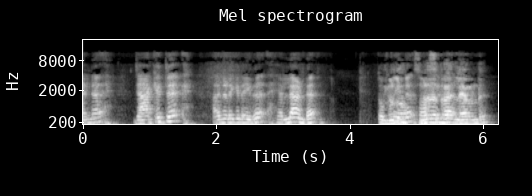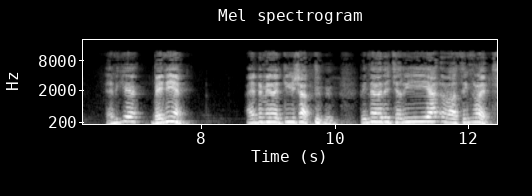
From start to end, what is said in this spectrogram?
എന്റെ ജാക്കറ്റ് അതിനിടയ്ക്ക് ദേ ഇത് എല്ലാം ഉണ്ട്. തൊപ്പിയുണ്ട് എത്ര. ലെയർ ഉണ്ട്. എനിക്ക് ബനിയൻ അതിന്റെ മീതെ ടീഷർട്ട് പിന്നെ ഒരു ചെറിയ സിംഗ്ലറ്റ്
